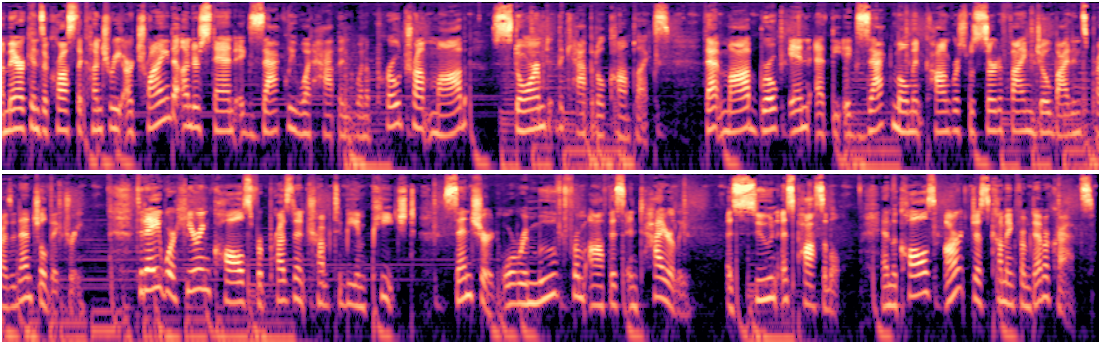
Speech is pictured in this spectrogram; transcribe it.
Americans across the country are trying to understand exactly what happened when a pro Trump mob stormed the Capitol complex. That mob broke in at the exact moment Congress was certifying Joe Biden's presidential victory. Today, we're hearing calls for President Trump to be impeached, censured, or removed from office entirely as soon as possible. And the calls aren't just coming from Democrats.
